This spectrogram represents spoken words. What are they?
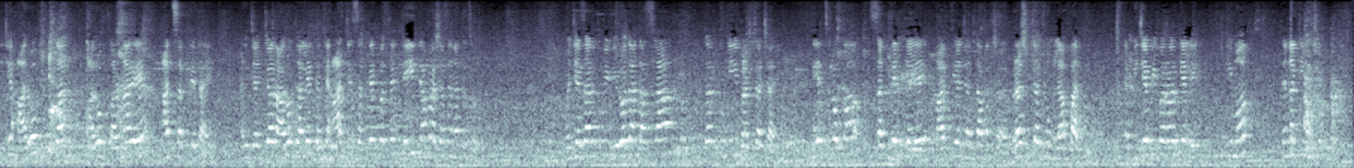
की जे आरोप होतात आरोप करणारे आज सत्तेत आहेत. आणि ज्यांच्यावर आरोप झाले त्यातले आज जे सत्तेत बसले तेही त्या प्रशासनातच होते. म्हणजे जर तुम्ही विरोधात असला तर तुम्ही भ्रष्टाचारी. तेच लोक सत्तेत गेले भारतीय जनता पक्ष भ्रष्ट जुमला पार्टी. त्या बीजेपी बरोबर गेले की मग त्यांना क्लीन चिट मिळते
